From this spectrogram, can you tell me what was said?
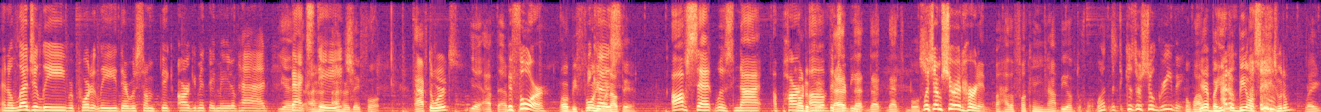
And allegedly, reportedly, there was some big argument they may have had Yeah. backstage I heard, I heard they fought. Afterwards? Yeah, after everything. before. Or before he went out there? Offset was not a part, Part of, of, it. the that, tribute, That, that, that's bullshit. which I'm sure it hurt him But how the fuck can he not be of the what? because they're still grieving. But why? yeah, but he I could don't- be on stage with him. Like,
